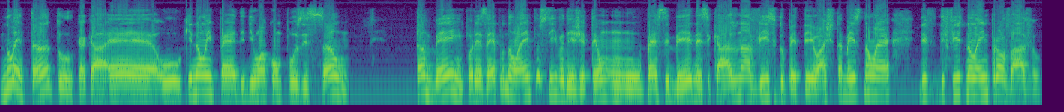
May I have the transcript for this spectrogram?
No entanto, Cacá, é, o que não impede de uma composição também, por exemplo, não é impossível de ter um, um, PSB, nesse caso, na vice do PT. Eu acho que também isso não é difícil, não é improvável.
